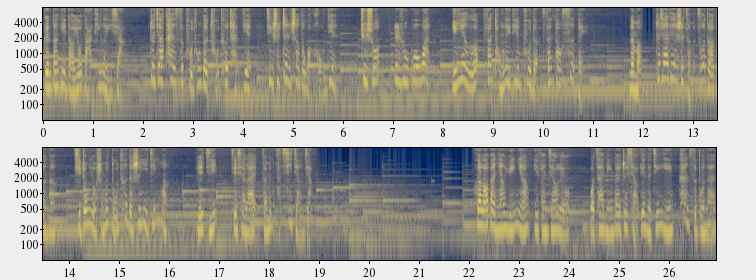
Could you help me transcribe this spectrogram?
跟当地导游打听了一下。这家看似普通的土特产店，竟是镇上的网红店。据说日入过万，营业额翻同类店铺的三到四倍。那么这家店是怎么做到的呢？其中有什么独特的生意经吗？别急，接下来咱们仔细讲讲。和老板娘芸娘一番交流，我才明白这小店的经营看似不难，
